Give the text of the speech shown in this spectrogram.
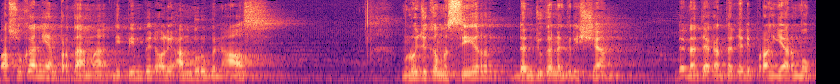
Pasukan yang pertama dipimpin oleh Amr bin As menuju ke Mesir dan juga negeri Syam. Dan nanti akan terjadi perang Yarmuk.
